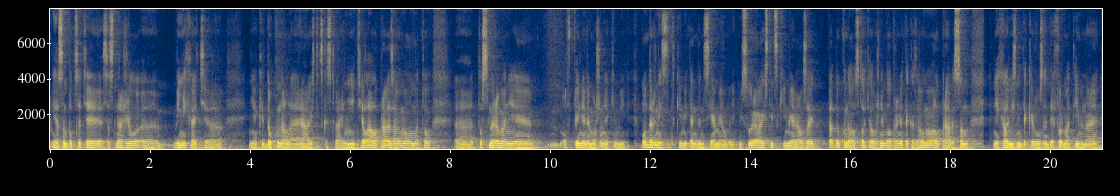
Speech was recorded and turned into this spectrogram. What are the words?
Ja som v podstate sa snažil e, vynechať e, nejaké dokonalé realistické stvárnenie tela, ale práve zaujímalo ma to, e, to smerovanie ovplyvnené možno nejakými modernistickými tendenciami alebo nejakými surrealistickými a naozaj tá dokonalosť toho tela už nebola pre mňa taká zaujímavá, ale práve som nechal vyzniť také rôzne deformatívne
